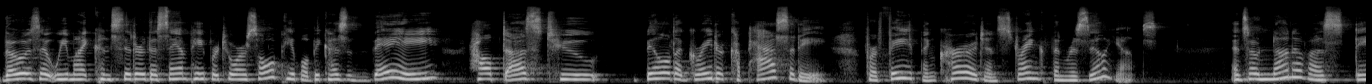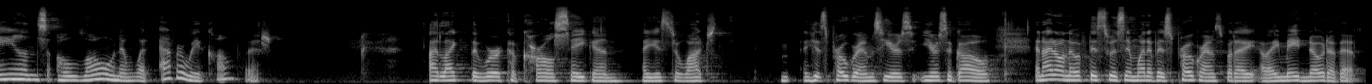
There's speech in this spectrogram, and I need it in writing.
those that we might consider the sandpaper to our soul people because they helped us to build a greater capacity for faith and courage and strength and resilience. And so none of us stands alone in whatever we accomplish. I like the work of Carl Sagan. I used to watch his programs years years ago, and I don't know if this was in one of his programs, but I, I made note of it.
